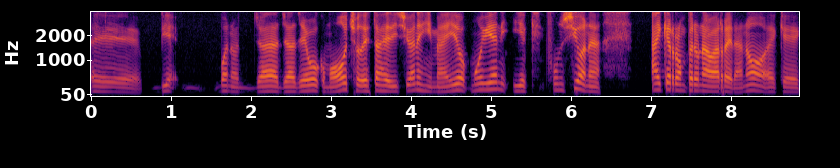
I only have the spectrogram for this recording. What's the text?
eh, bueno, ya, ya llevo como ocho de estas ediciones y me ha ido muy bien y funciona hay que romper una barrera, ¿no? Eh, que,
